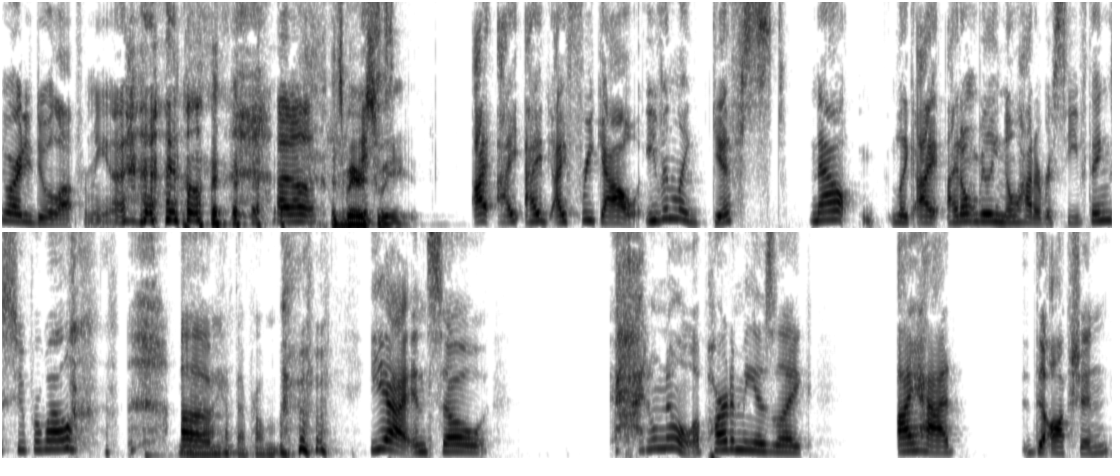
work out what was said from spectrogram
you already do a lot for me. I, I don't I don't it's very It's just- sweet I, I I I freak out. Even like gifts now, like I I don't really know how to receive things super well. Yeah, Um, I have that problem. Yeah, and so I don't know. A part of me is like I had the option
